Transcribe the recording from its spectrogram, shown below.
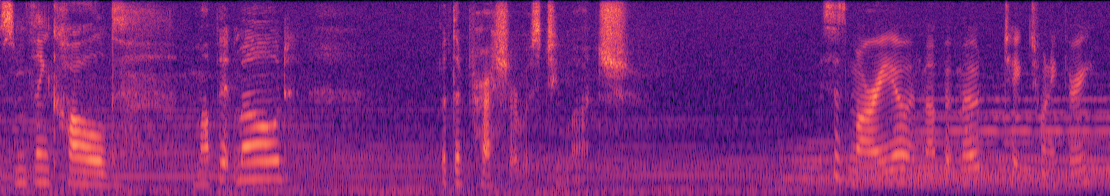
Something called Muppet mode, but the pressure was too much. This is Mario in Muppet mode, take 23.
